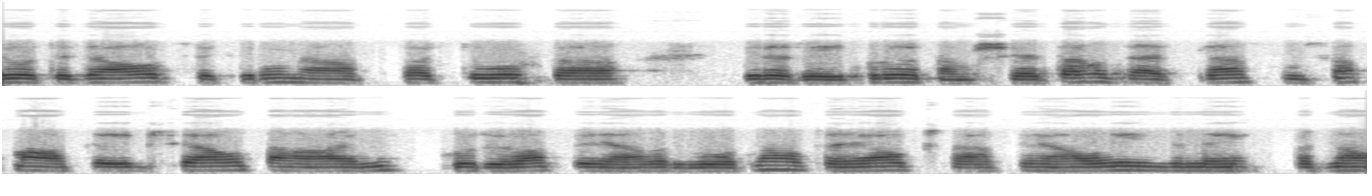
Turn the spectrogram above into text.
ļoti daudz tika runāts par to, ka ir arī, protams, šie tautsēs prasmes apmācības jautājumi, kuri Latvijā varbūt nav tajā augstākajā līmenī, bet no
